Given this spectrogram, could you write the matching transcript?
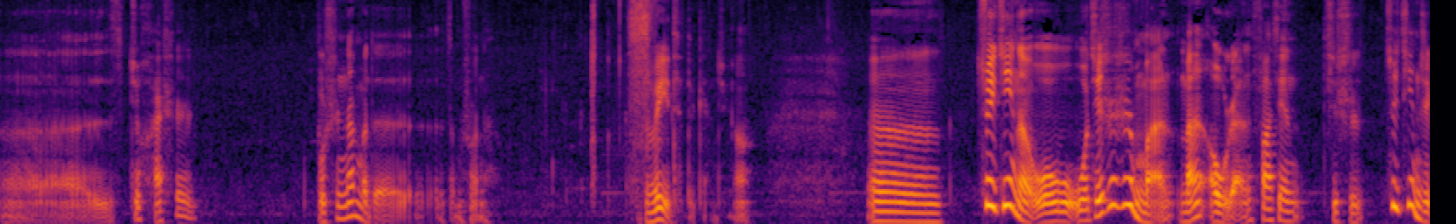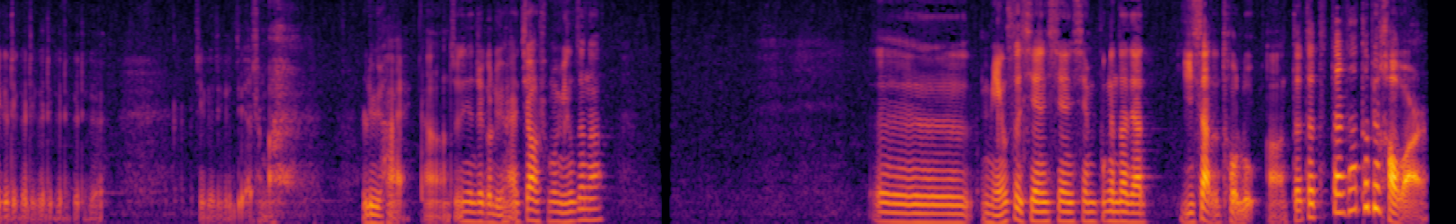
呃，就还是不是那么的怎么说呢，sweet 的感觉啊，嗯。最近呢，我我我其实是蛮蛮偶然发现，其实最近这个这个这个这个这个这个这个这个叫什么女孩啊？最近这个女孩叫什么名字呢？呃，名字先先先不跟大家一下子透露啊，但但但是它特别好玩，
